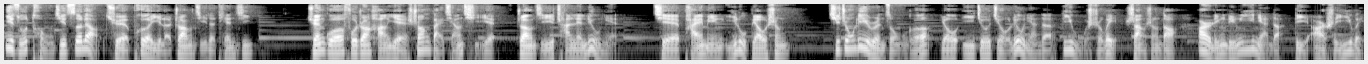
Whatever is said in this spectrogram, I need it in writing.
一组统计资料却破译了庄吉的天机。全国服装行业双百强企业，庄吉蝉联六年，且排名一路飙升，其中利润总额由1996年的第五十位上升到2001年的第二十一位。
